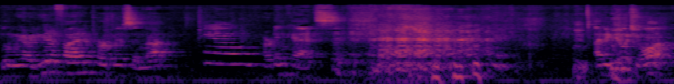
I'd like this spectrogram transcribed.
When we are unified in purpose and not, know, hurting cats. I mean, do what you want.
